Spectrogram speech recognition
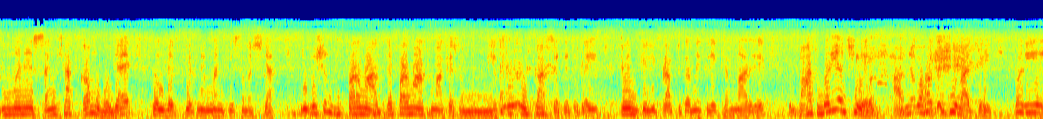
मैंने संख्या कम हो जाए, कोई व्यक्ति अपने मन की समस्या, जो विशुद्ध परमार्थ है, परमात्मा के संबंध में कोई कह सके तो कही प्रेम के लिए प्राप्त करने के लिए क्या मार गए तो बात बड़ी अच्छी है, आपने बहुत अच्छी बात कही, पर ये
